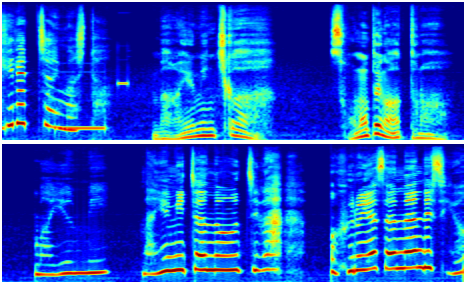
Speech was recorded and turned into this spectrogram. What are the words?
切れちゃいました。まゆみんちか。その手があったな。まゆみまゆみちゃんのお家はお風呂屋さんなんですよ。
